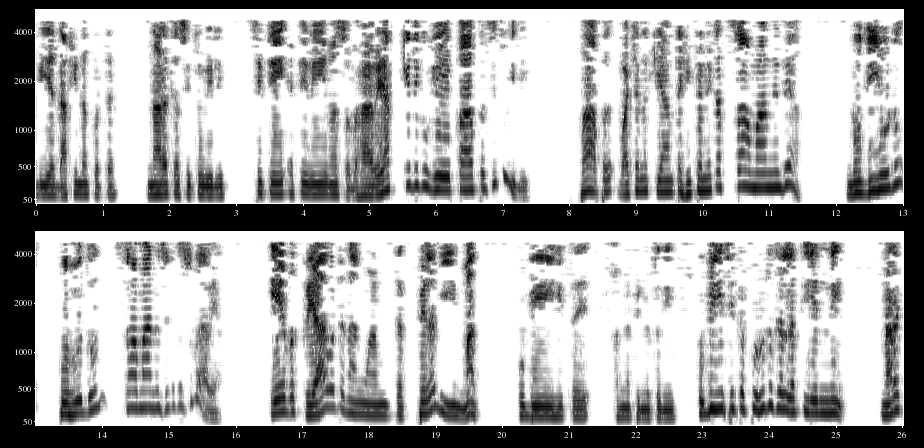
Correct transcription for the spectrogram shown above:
බිය දකින්නකොට නරක සිතුවිලි සිතේ ඇතිවීම ස්වභාවයක් කෙනෙකුගේ පාප සිතුවිලි. පාප වචන කියන්ට හිතන එකත් සාමාන්‍ය දෙයක්. නොදියුණු පුහුදුන් සාමාන්‍ය සිතක ස්වභාවයක්. ඒව ක්‍රියාවට නම් වන්ත පෙළවීමත් ඔබේ හිත අන්න පින්නතුනි ඔබේ සිත පුරුදු කරලා තියෙන්නේ නරක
